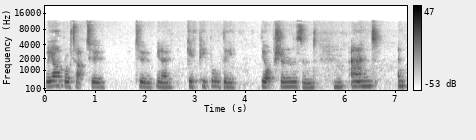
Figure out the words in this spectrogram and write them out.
We are brought up to to, you know, give people the the options and mm. and and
